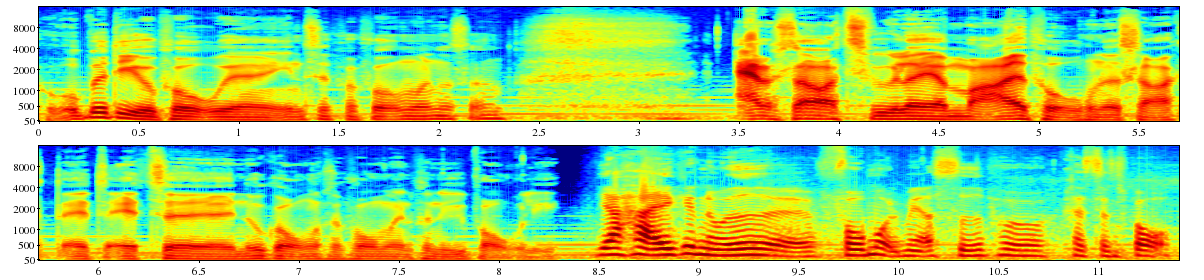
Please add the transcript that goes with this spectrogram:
håbede de jo på øh, indtil for få måneder siden. Jamen, så tvivler jeg meget på, hun har sagt, at, at øh, nu går hun som formand for Nye Borgerlige. Jeg har ikke noget øh, formål med at sidde på Christiansborg,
